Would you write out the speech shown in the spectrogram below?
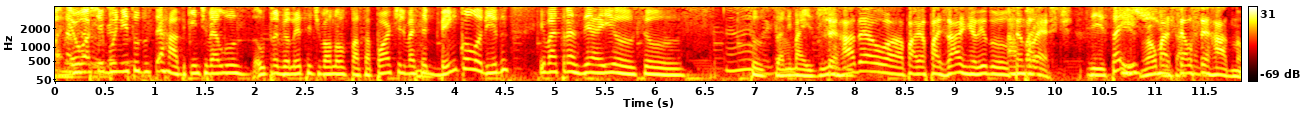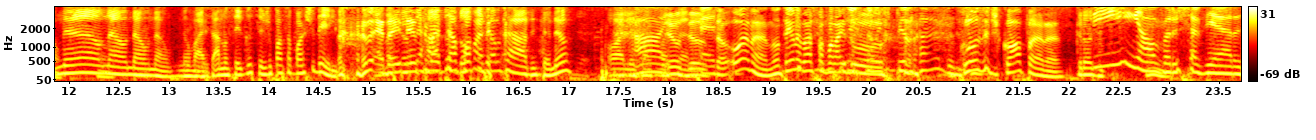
Bota Eu achei bonito do Cerrado. Quem tiver luz ultravioleta e tiver o novo passaporte, ele vai ser bem colorido e vai trazer aí os seus, Ah, seus animaizinhos. Cerrado é o- a, a paisagem ali do centro-oeste. Isso aí. Não é o Marcelo Cerrado, não. Não, não, não, não. Não vai. A não ser que seja o passaporte dele. É, daí ser o nesse vai ter a do foto Marcelo Cerrado, entendeu? Olha só. Ai, Meu. Deus do céu. Ô, Ana, não tem um negócio pra falar aí do. Close de Copa, Ana? Sim, Álvaro Xavier.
